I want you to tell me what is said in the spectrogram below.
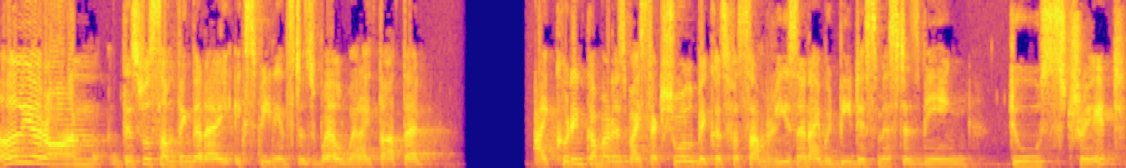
earlier on, this was something that I experienced as well, where I thought that I couldn't come out as bisexual because for some reason I would be dismissed as being too straight.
